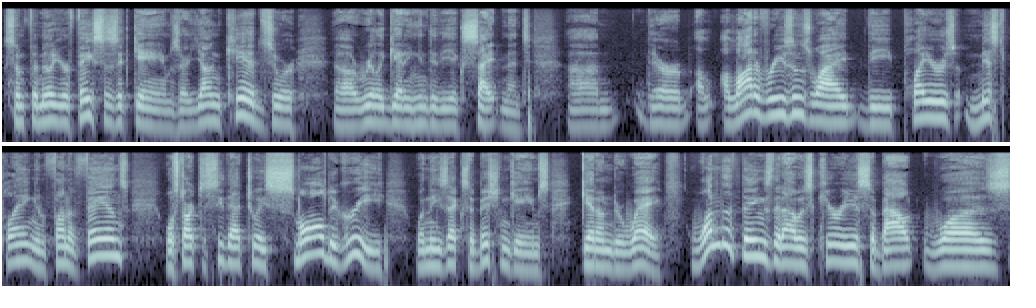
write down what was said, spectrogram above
some familiar faces at games or young kids who are uh, really getting into the excitement. Um, there are a, a, lot of reasons why the players missed playing in front of fans. We'll start to see that to a small degree when these exhibition games get underway. One of the things that I was curious about was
